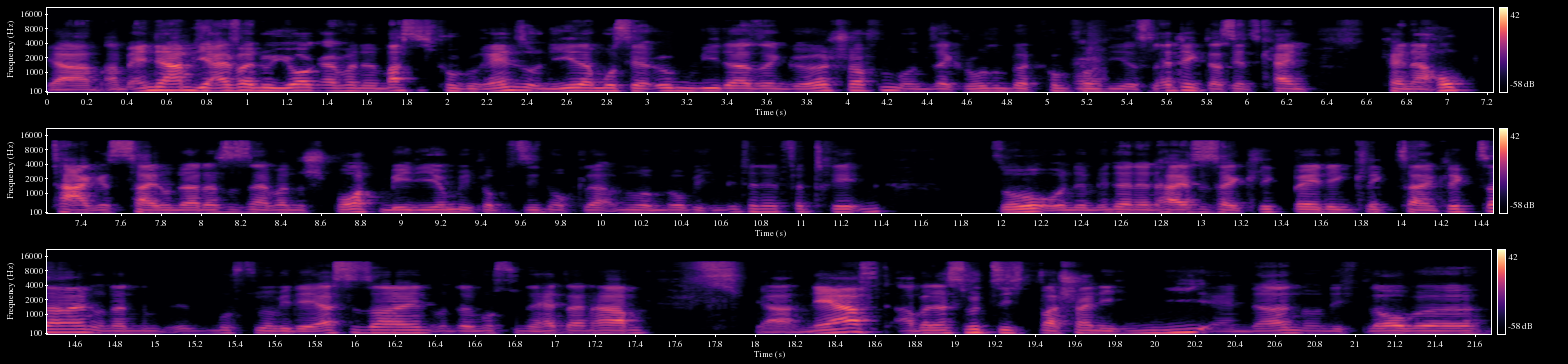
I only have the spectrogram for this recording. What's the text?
ja, am Ende haben die einfach New York einfach eine massige Konkurrenz und jeder muss ja irgendwie da sein Gehör schaffen. Und Zach Rosenberg kommt von ja. The Athletic, das ist jetzt kein, keine Haupttageszeitung da, das ist einfach ein Sportmedium. Ich glaube, die sind auch nur, glaube ich, im Internet vertreten. So, und im Internet heißt es halt Clickbaiting, Klickzahlen, Klickzahlen und dann musst du irgendwie der Erste sein und dann musst du eine Headline haben. Ja, nervt, aber das wird sich wahrscheinlich nie ändern und ich glaube,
